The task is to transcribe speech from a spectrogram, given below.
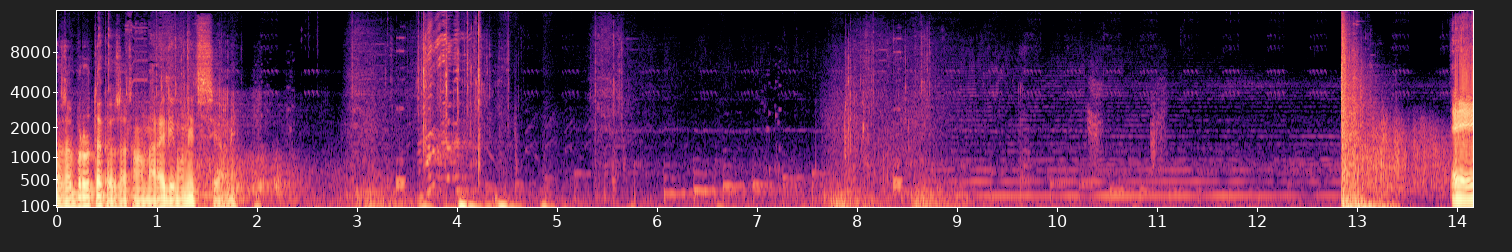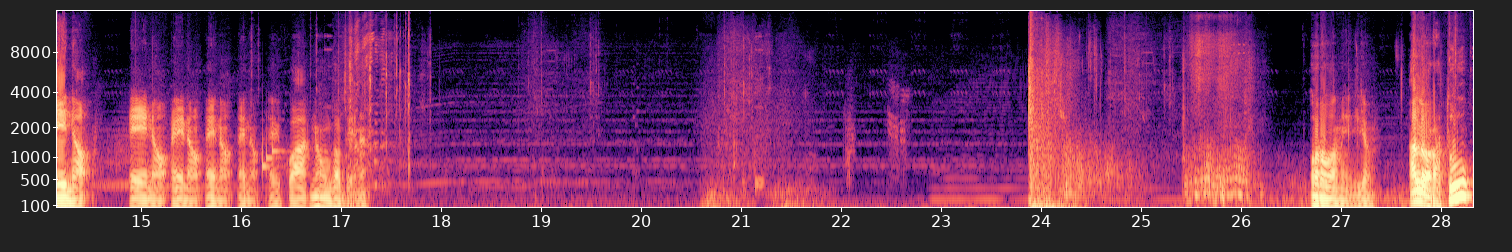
Cosa brutta che ho usato una marea di munizioni. E no, e no, e no, e no, e no, e qua non va bene. Ora va meglio. Allora, tu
